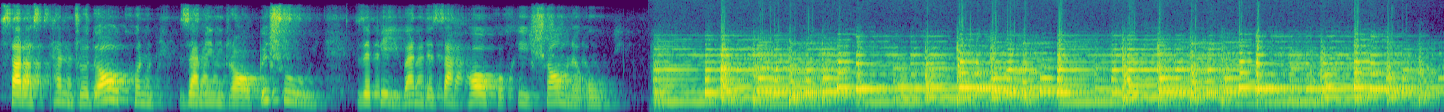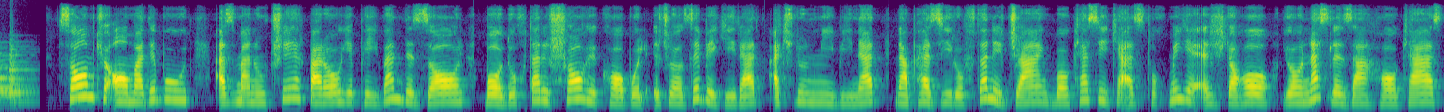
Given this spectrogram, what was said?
سر از تن جدا کن زمین را بشوی ز پیوند ضحاک و خویشان اوی. سام که آمده بود از منوچهر برای پیوند زال با دختر شاه کابل اجازه بگیرد اکنون می بیند نپذیرفتن جنگ با کسی که از تخمه اژدها یا نسل ضحاک است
